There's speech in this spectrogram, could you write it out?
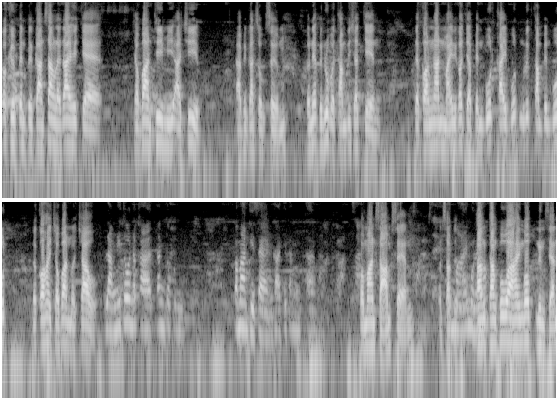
ก็คือเป็นเป็นการสร้างรายได้ให้แก่ชาวบ้านที่มีอาชีพเป็นการส่งเสริม ตัวนี้เป็นรูปธรรมที่ชัดเจน แต่ก่อนงานไหมนี่เขาจะเป็นบูธใครบูธมลึกทำเป็นบูธแล้วก็ให้ชาวบ้านมาเช่า หลังนี้โทษนะคะท่านเจ้าคุณ ประมาณกี่แสนคะที่ตั้งสร้าง ประมาณ3 0 0แสนมันสามเป็นไม้หมดเลยทางเนอะทางผู้ว่าให้งบ 1 0 0 0 0แสน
